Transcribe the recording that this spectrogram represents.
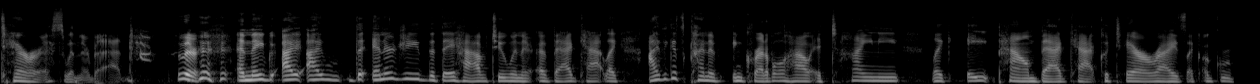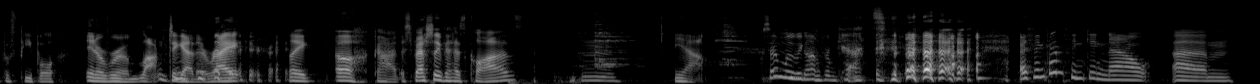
terrorists when they're bad. and they, I, I, the energy that they have too when they're a bad cat, like I think it's kind of incredible how a tiny, like eight pound bad cat could terrorize like a group of people in a room locked together, right? Right. Like, oh god, especially if it has claws. Mm. Yeah. So moving on from cats. I think I'm thinking now um,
